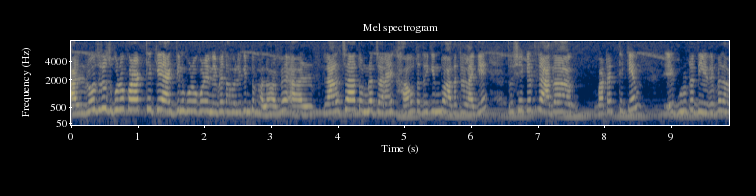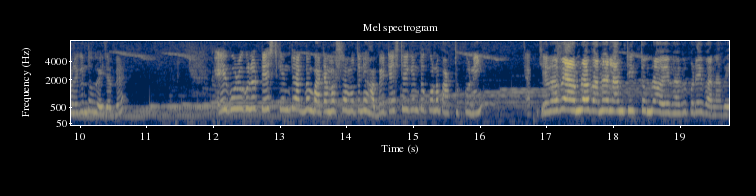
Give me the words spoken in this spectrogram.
আর রোজ রোজ গুঁড়ো করার থেকে একদিন গুঁড়ো করে নেবে, তাহলে কিন্তু ভালো হবে। আর লাল চা তোমরা যারাই খাও, তাদের কিন্তু আদাটা লাগে। তো সেক্ষেত্রে আদা বাটার থেকে এই গুঁড়োটা দিয়ে দেবে, তাহলে কিন্তু হয়ে যাবে। এই গুঁড়োগুলোর টেস্ট কিন্তু একদম বাটা মশলার মতনই হবে। টেস্টে কিন্তু কোনো পার্থক্য নেই। যেভাবে আমরা বানালাম ঠিক তোমরা ওইভাবে করেই বানাবে।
